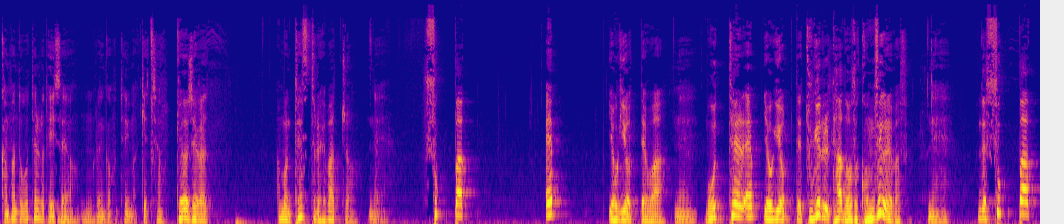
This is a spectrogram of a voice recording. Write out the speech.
간판도 호텔로 돼 있어요. 음, 음. 그러니까 호텔이 맞겠죠. 그래서 제가 한번 테스트를 해봤죠. 네. 숙박 앱 여기 어때와 네. 모텔 앱 여기 어때 두 개를 다 넣어서 검색을 해봤어. 네. 근데 숙박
